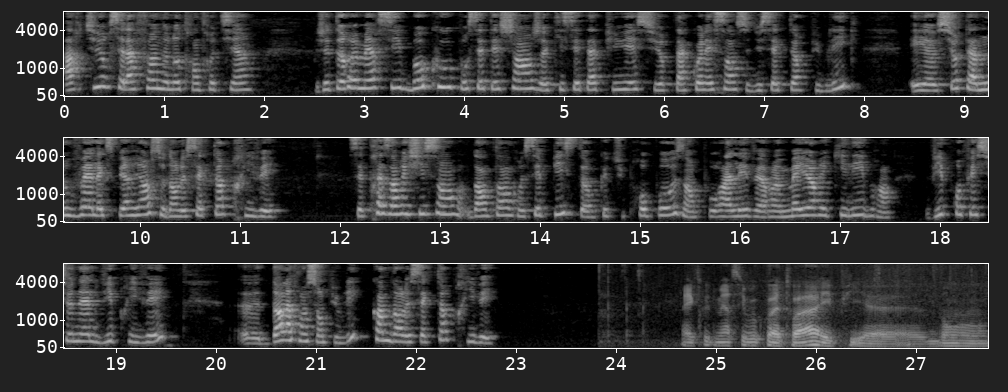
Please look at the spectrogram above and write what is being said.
Arthur, c'est la fin de notre entretien. Je te remercie beaucoup pour cet échange qui s'est appuyé sur ta connaissance du secteur public et euh, sur ta nouvelle expérience dans le secteur privé. C'est très enrichissant d'entendre ces pistes que tu proposes pour aller vers un meilleur équilibre vie professionnelle, vie privée, euh, dans la fonction publique comme dans le secteur privé. Bah, écoute, merci beaucoup à toi et puis euh, bon,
